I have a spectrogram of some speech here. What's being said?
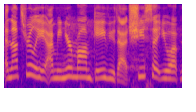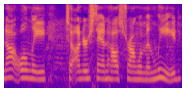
And that's really, I mean, your mom gave you that. She set you up not only to understand how strong women lead,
